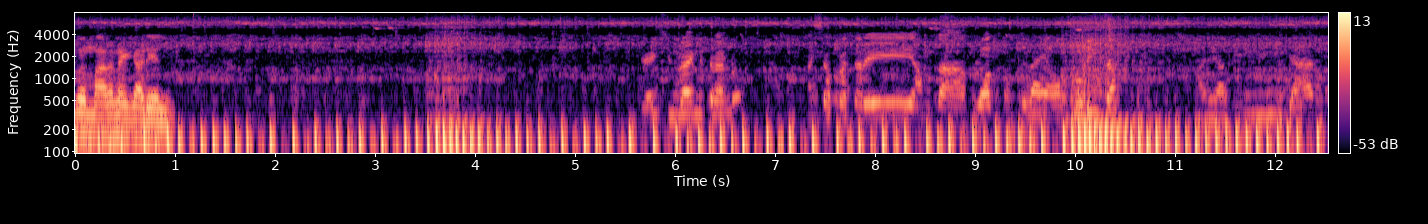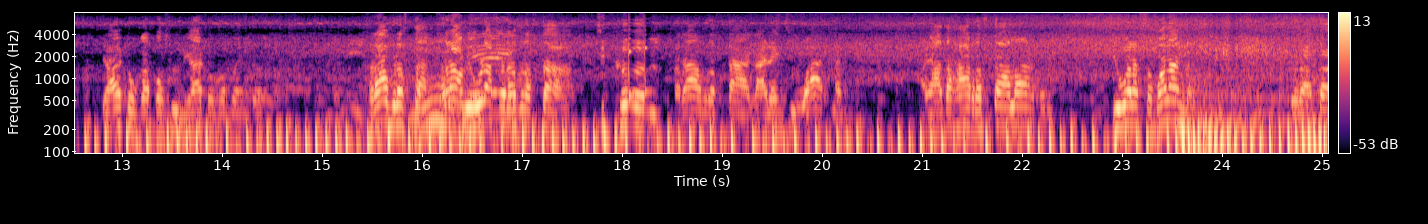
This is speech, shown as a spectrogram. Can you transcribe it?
माग नाही गाडी आली जय शिवराय मित्रांनो. अशा प्रकारे आमचा ब्लॉग संपलेला आहे ऑफ रोडिंगचा आणि आम्ही त्या त्या टोकापासून ह्या टोकापर्यंत खराब रस्ता खराब एवढा खराब रस्ता चिखल खराब रस्ता गाड्यांची वाट लागली. आणि आता हा रस्ता आला तर जीवाला समाधान झालं. तर आता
